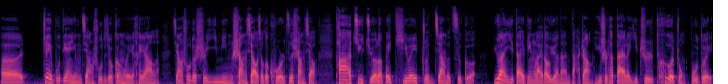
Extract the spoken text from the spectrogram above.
呃，这部电影讲述的就更为黑暗了，讲述的是一名上校叫做库尔兹上校，他拒绝了被提为准将的资格，愿意带兵来到越南打仗。于是他带了一支特种部队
